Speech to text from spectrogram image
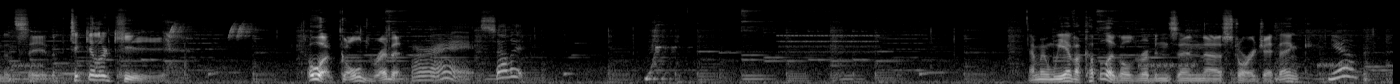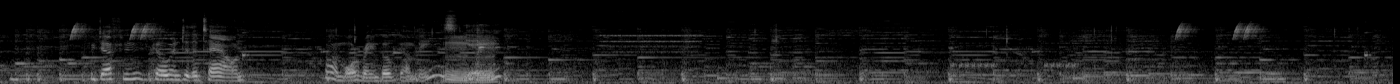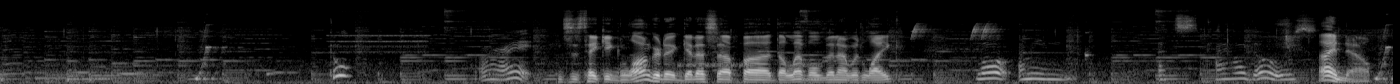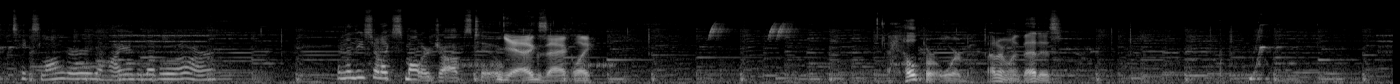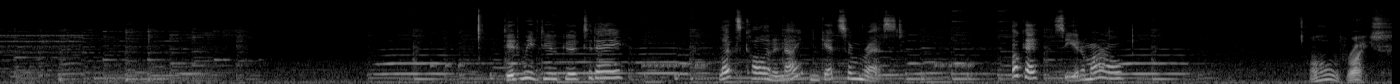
Let's see the particular key. Oh, a gold ribbon. All right. Sell it. I mean, we have a couple of gold ribbons in uh, storage, I think. Yeah. We definitely need to go into the town. Oh, more rainbow gummies. Mhm. Yay. Cool. Alright. This is taking longer to get us up uh, the level than I would like. Well, I mean, that's kind of how it goes. I know. It takes longer the higher the level are. And then these are like smaller jobs too. Yeah, exactly. A helper orb. I don't know what that is. Did we do good today? Let's call it a night and get some rest. Okay, see you tomorrow. All right.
